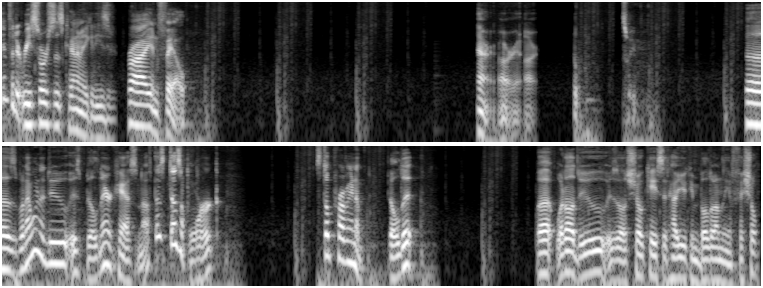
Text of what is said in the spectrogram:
infinite resources kind of make it easy to try and fail. Alright, alright, alright. Nope. Sweet. Because what I want to do is build an aircast enough. This doesn't work. Still probably going to build it. But what I'll do is I'll showcase it how you can build on the official.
